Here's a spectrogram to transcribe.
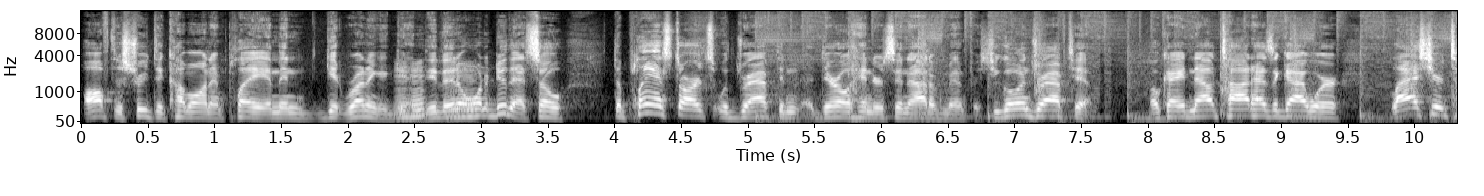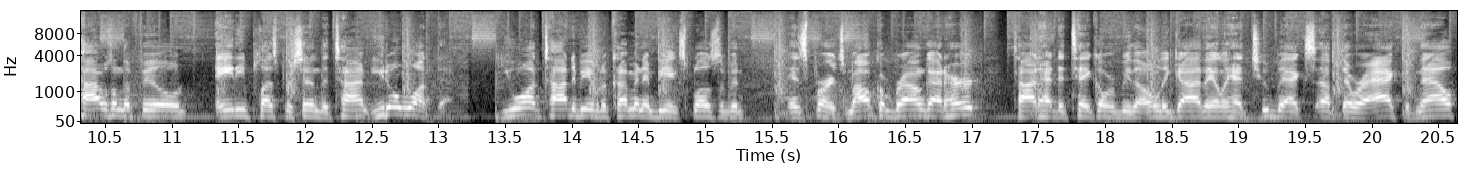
off the street to come on and play and then get running again. Mm-hmm, they, they, don't mm-hmm. want to do that. So the plan starts with drafting Darrell Henderson out of Memphis. You go and draft him. Okay, now Todd has a guy where Last year, Todd was on the field 80 plus percent of the time. You don't want that. You want Todd to be able to come in and be explosive in, in spurts. Malcolm Brown got hurt. Todd had to take over, be the only guy. They only had two backs up that were active. Now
